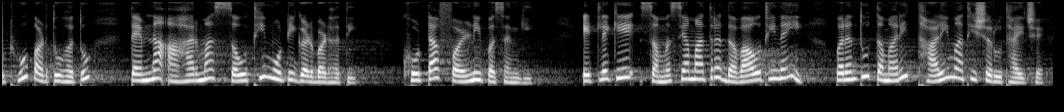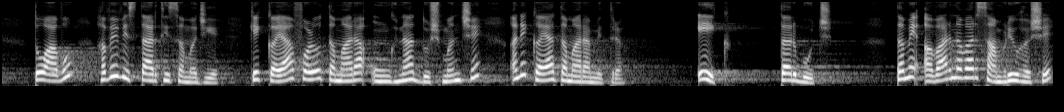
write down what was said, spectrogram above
ઉઠવું પડતું હતું, તેમના આહારમાં સૌથી મોટી ગડબડ હતી, ખોટા ફળની પસંદગી. એટલે કે સમસ્યા માત્ર દવાઓથી નહીં, પરંતુ તમારી થાળીમાંથી શરૂ થાય છે. તો આવો હવે વિસ્તારથી સમજીએ કે કયા ફળો તમારા ઊંઘના દુશ્મન છે અને કયા તમારા મિત્ર. એક, તરબૂચ. તમે અવારનવાર સાંભળ્યું હશે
